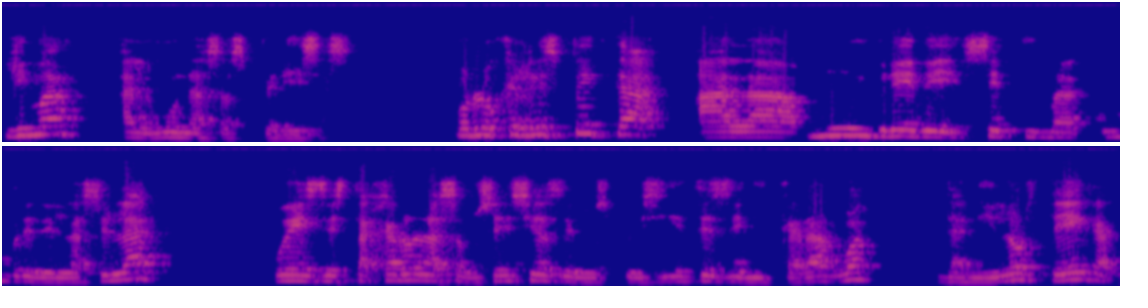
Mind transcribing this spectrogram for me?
limar algunas asperezas. Por lo que respecta a la muy breve séptima cumbre de la CELAC, pues destacaron las ausencias de los presidentes de Nicaragua, Daniel Ortega,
